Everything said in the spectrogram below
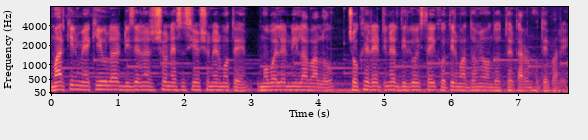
মার্কিন ম্যাকিউলার ডিজেনারেশন অ্যাসোসিয়েশনের মতে, মোবাইলের নীলাভ আলো চোখের রেটিনার দীর্ঘস্থায়ী ক্ষতির মাধ্যমে অন্ধত্বের কারণ হতে পারে।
